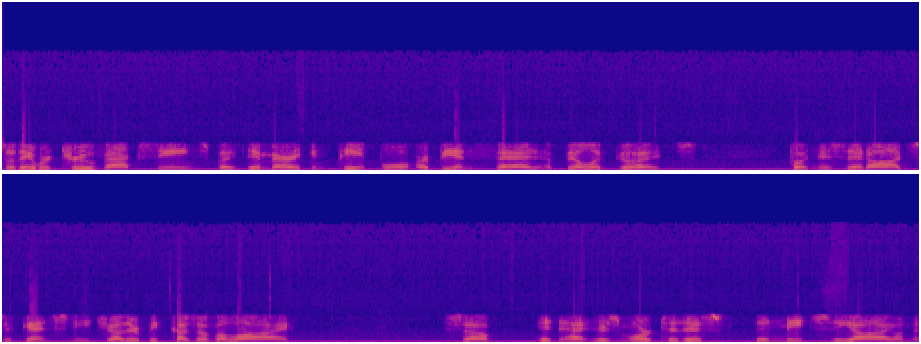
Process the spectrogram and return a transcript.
So they were true vaccines, but the American people are being fed a bill of goods, putting us at odds against each other because of a lie. So it ha- there's more to this than meets the eye on the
